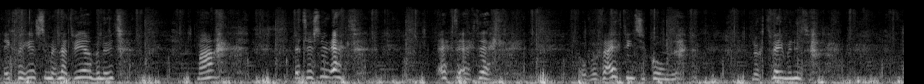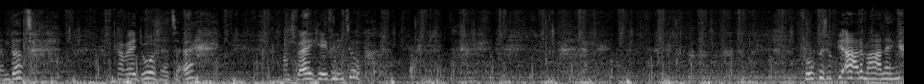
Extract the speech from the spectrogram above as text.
Ik vergiste me net weer een minuut. Maar het is nu echt, echt, echt, echt. Over 15 seconden. Nog twee minuten. En dat gaan wij doorzetten, hè? Want wij geven niet op. Focus op je ademhaling.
